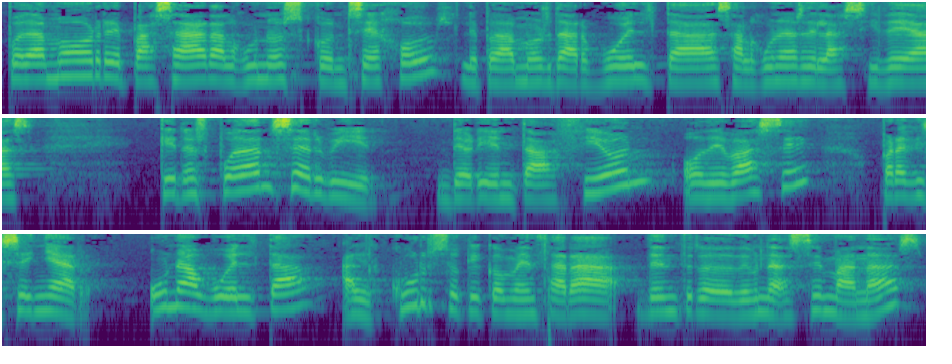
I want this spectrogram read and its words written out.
podamos repasar algunos consejos, le podamos dar vueltas a algunas de las ideas que nos puedan servir de orientación o de base para diseñar una vuelta al curso que comenzará dentro de unas semanas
